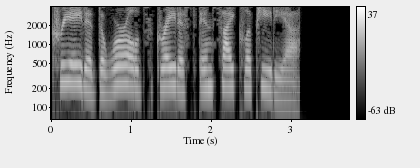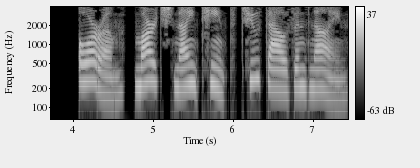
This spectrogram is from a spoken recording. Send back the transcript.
Created the World's Greatest Encyclopedia. Aurum, March 19, 2009.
